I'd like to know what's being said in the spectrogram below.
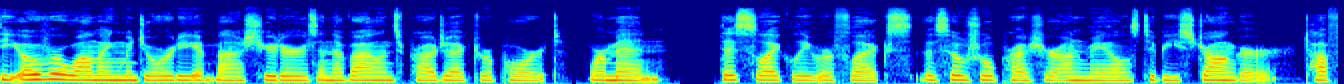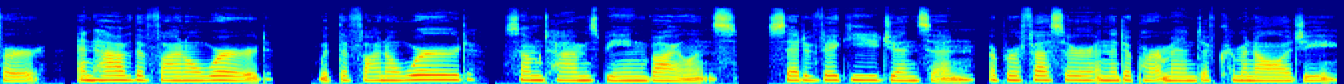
The overwhelming majority of mass shooters in the Violence Project report were men. This likely reflects the social pressure on males to be stronger, tougher, and have the final word, with the final word sometimes being violence, said Vicky Jensen, a professor in the Department of Criminology.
